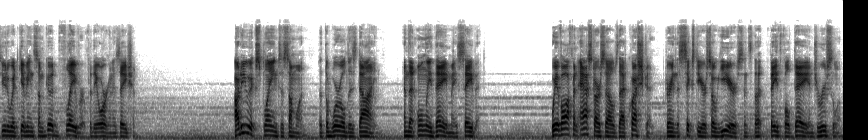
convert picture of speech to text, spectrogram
due to it giving some good flavor for the organization. How do you explain to someone that the world is dying and that only they may save it? We have often asked ourselves that question during the 60 or so years since that faithful day in Jerusalem,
